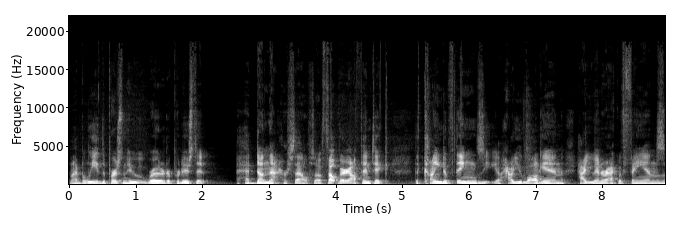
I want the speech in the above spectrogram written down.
and I believe the person who wrote it or produced it had done that herself. So it felt very authentic. The kind of things, you know, how you log in, how you interact with fans,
